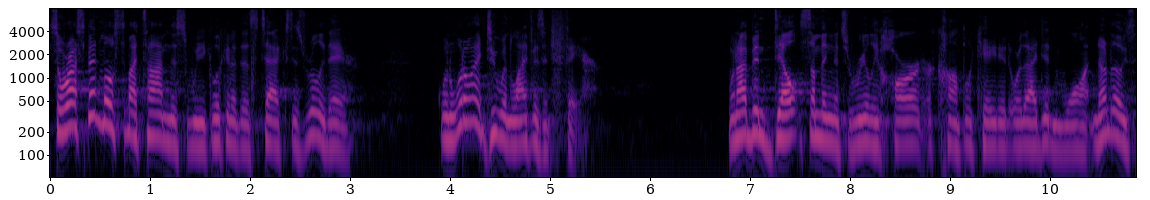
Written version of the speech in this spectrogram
So, where I spent most of my time this week looking at this text is really there. When what do I do when life isn't fair? When I've been dealt something that's really hard or complicated or that I didn't want, none of those,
